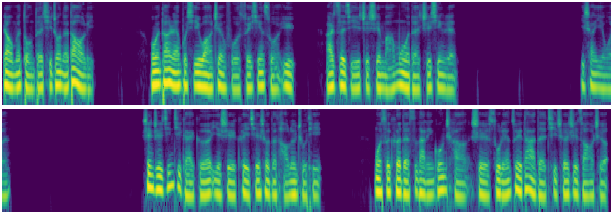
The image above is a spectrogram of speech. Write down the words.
让我们懂得其中的道理。我们当然不希望政府随心所欲，而自己只是盲目的执行人。以上引文。甚至经济改革也是可以接受的讨论主题。莫斯科的斯大林工厂是苏联最大的汽车制造者，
